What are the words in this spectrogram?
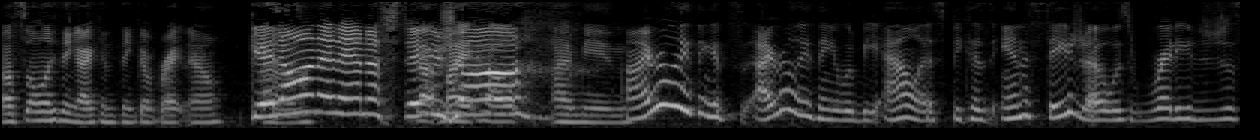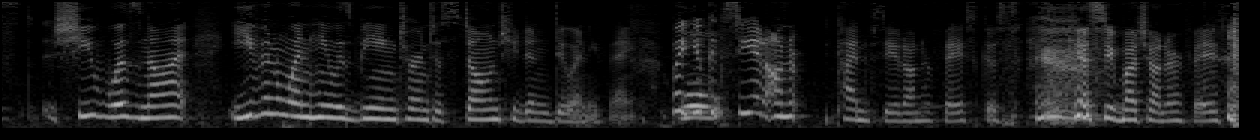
That's the only thing I can think of right now. Get Um, on it, That Anastasia. might help. I mean, I really think it's. I really think it would be Alice because Anastasia was ready to just. She was not even when he was being turned to stone. She didn't do anything. But you Well- could see it on her, kind of see it on her face because you can't see much on her face. but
